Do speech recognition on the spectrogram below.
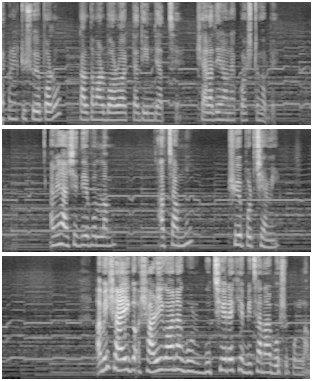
এখন একটু শুয়ে পড়ো, কাল তোমার বড় একটা দিন যাচ্ছে, সারাদিন অনেক কষ্ট হবে। আমি হাসি দিয়ে বললাম আচ্ছা আম্মু, শুয়ে পড়ছি আমি। আমি শাড়ি শাড়ি গয়না গুছিয়ে রেখে বিছানায় বসে পড়লাম।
